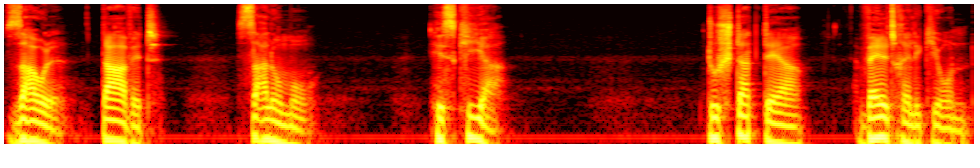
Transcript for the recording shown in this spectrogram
Saul, David, Salomo, Hiskia, du Stadt der Weltreligion,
